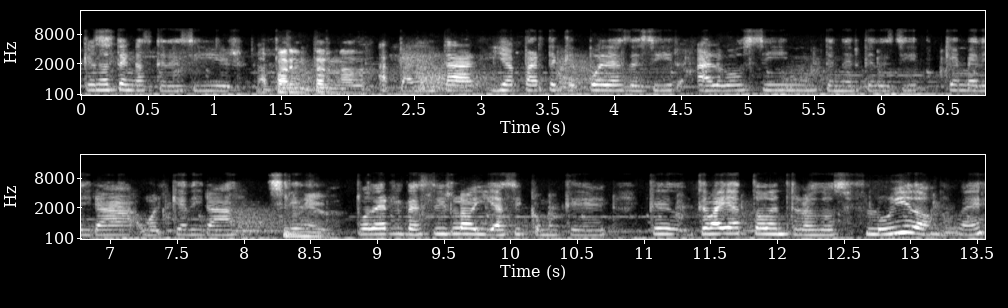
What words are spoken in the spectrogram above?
que no tengas que decir, aparentar nada. aparentar y aparte que puedas decir algo sin tener que decir qué me dirá o el qué dirá. Sin miedo. Poder decirlo y así como que, que, que vaya todo entre los dos fluido, ¿no ve?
